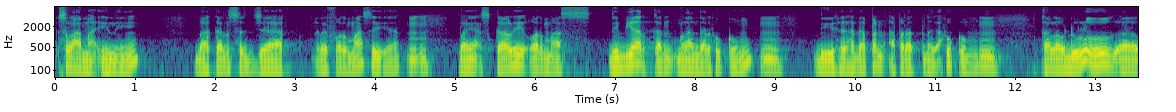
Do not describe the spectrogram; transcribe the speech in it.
selama ini bahkan sejak reformasi ya banyak sekali ormas dibiarkan melanggar hukum di hadapan aparat penegak hukum. Kalau dulu eh,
